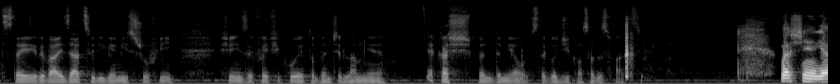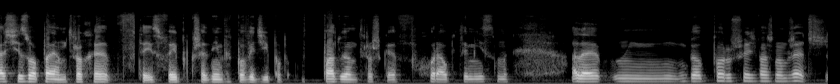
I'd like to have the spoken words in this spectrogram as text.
z tej rywalizacji Ligę Mistrzów i się nie zakwalifikuje, to będzie dla mnie jakaś będę miał z tego dziką satysfakcję. Właśnie ja się złapałem trochę w tej swojej poprzedniej wypowiedzi, padłem troszkę w hura optymizm, ale mm, poruszyłeś ważną rzecz,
